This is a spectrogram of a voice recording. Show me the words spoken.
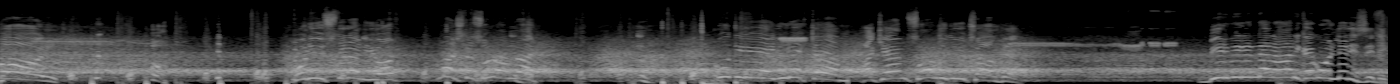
gol. Golü üstten arıyor. Maçta son anlar. Bu direğe yürek dayan. Hakem son düdüğü çaldı. Birbirinden harika goller izledik.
